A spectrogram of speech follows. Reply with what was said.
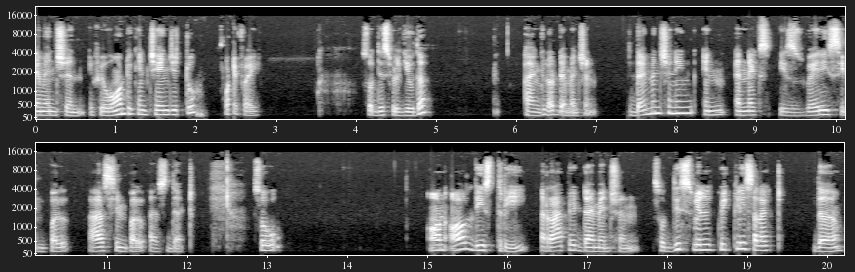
dimension. If you want you can change it to 45 so this will give the angular dimension. Dimensioning in NX is very simple as simple as that. So on all these three rapid dimension. So this will quickly select the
